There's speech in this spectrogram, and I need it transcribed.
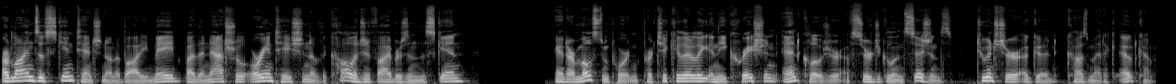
are lines of skin tension on the body made by the natural orientation of the collagen fibers in the skin, and are most important particularly in the creation and closure of surgical incisions to ensure a good cosmetic outcome.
